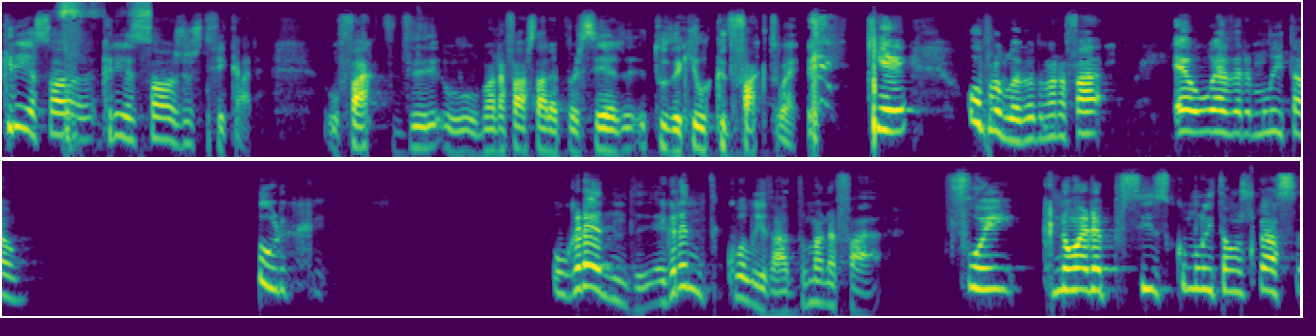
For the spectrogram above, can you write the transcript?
Queria só, queria só justificar o facto de o Manafá estar a parecer tudo aquilo que de facto é. Que é o problema do Manafá é o Éder Militão. Porque o grande, a grande qualidade do Manafá foi que não era preciso que o Militão jogasse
